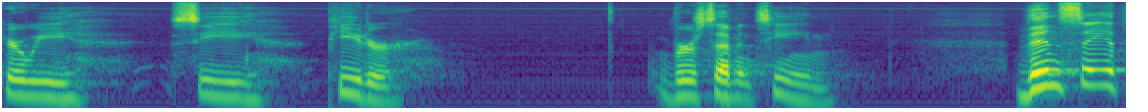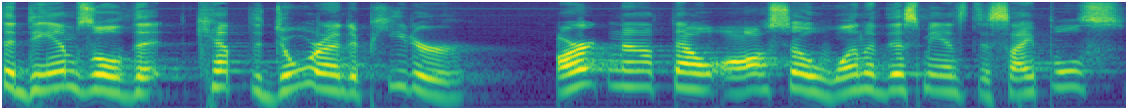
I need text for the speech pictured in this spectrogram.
Here we see Peter, verse 17. Then saith the damsel that kept the door unto Peter, Art not thou also one of this man's disciples?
